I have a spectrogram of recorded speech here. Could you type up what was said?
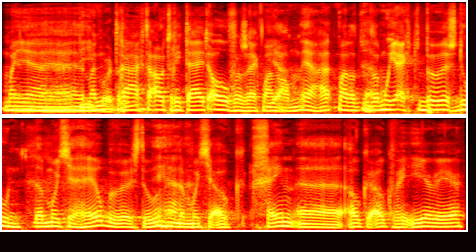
Maar je En, eh, maar draagt de autoriteit over, zeg maar Ja. dan. Ja, maar dat, dat moet je echt bewust doen. Dat moet je heel bewust doen. Ja. En dan moet je ook geen, eh, ook, ook weer hier weer,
